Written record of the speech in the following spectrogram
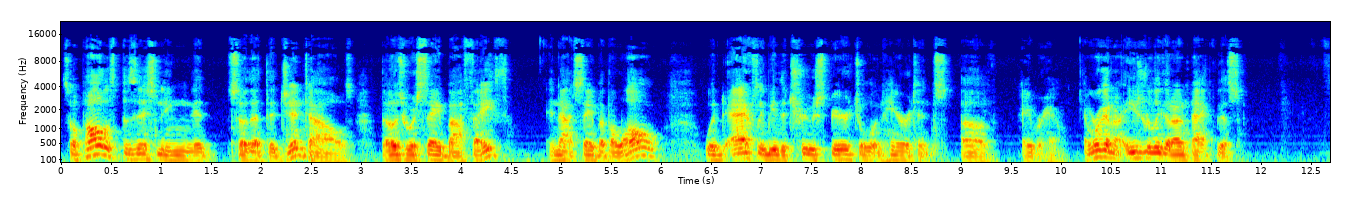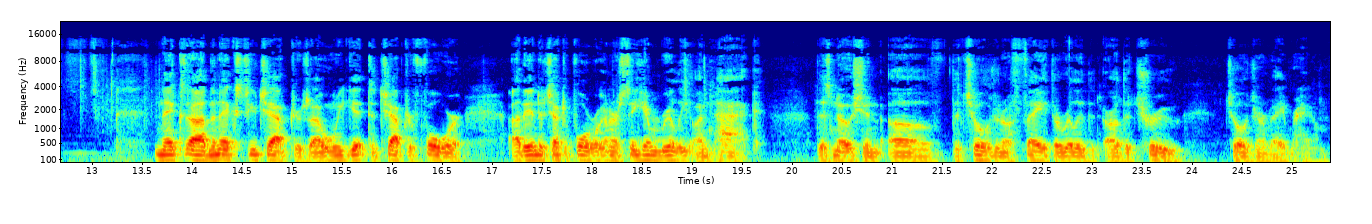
So Paul is positioning it so that the Gentiles, those who are saved by faith and not saved by the law, would actually be the true spiritual inheritance of Abraham. And we're gonna he's really gonna unpack this next uh, the next few chapters. Uh, when we get to chapter four, uh, the end of chapter four, we're going to see him really unpack this notion of the children of faith are really the, are the true children of Abraham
